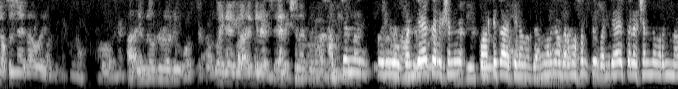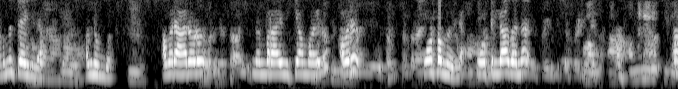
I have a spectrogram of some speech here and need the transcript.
ലോക്കൽ നേതാവായിരുന്നു അച്ഛൻ ഒരു പഞ്ചായത്ത് ഇലക്ഷന് പാർട്ടിക്കാർ അച്ഛനെ നിർത്തി എന്ന് പറഞ്ഞാൽ ധർമ്മസ്ഥലത്ത് പഞ്ചായത്ത് ഇലക്ഷൻ എന്ന് പറഞ്ഞ് നടന്നിട്ടേ ഇല്ല. അതിനു മുമ്പ് ഉം. അവരാരോട് മെമ്പറായി നിൽക്കാൻ പറയുന്നു. അവർ വോട്ടൊന്നുമില്ല. വോട്ടില്ലാതെ തന്നെ ആ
